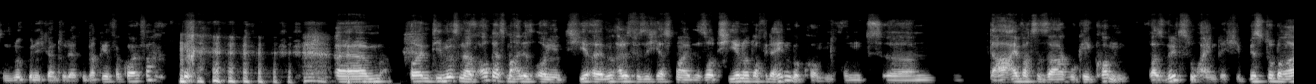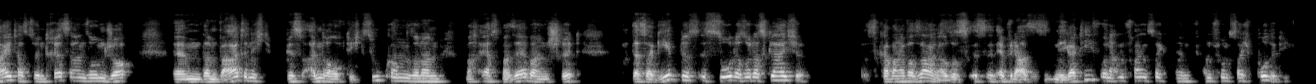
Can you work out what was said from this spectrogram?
Zum Glück bin ich kein Toilettenpapierverkäufer. ähm, und die müssen das auch erstmal alles orientieren, äh, alles für sich erstmal sortieren und auch wieder hinbekommen. Und ähm, da einfach zu sagen, okay, komm, was willst du eigentlich? Bist du bereit? Hast du Interesse an so einem Job? Ähm, dann warte nicht, bis andere auf dich zukommen, sondern mach erstmal selber einen Schritt. Das Ergebnis ist so oder so das gleiche. Das kann man einfach sagen. Also es ist entweder es ist negativ oder Anführungszeichen, Anführungszeichen positiv.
